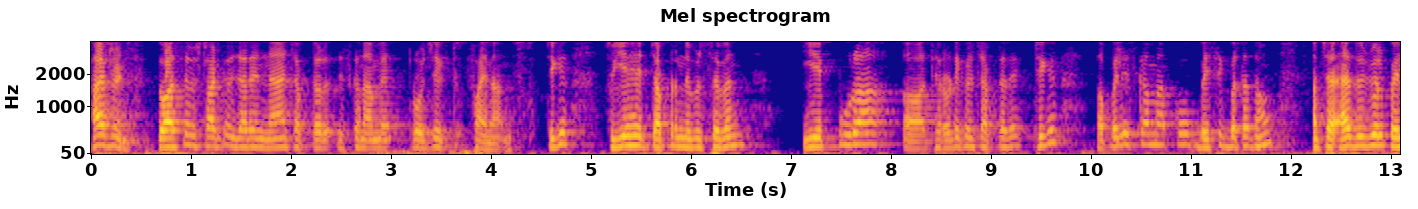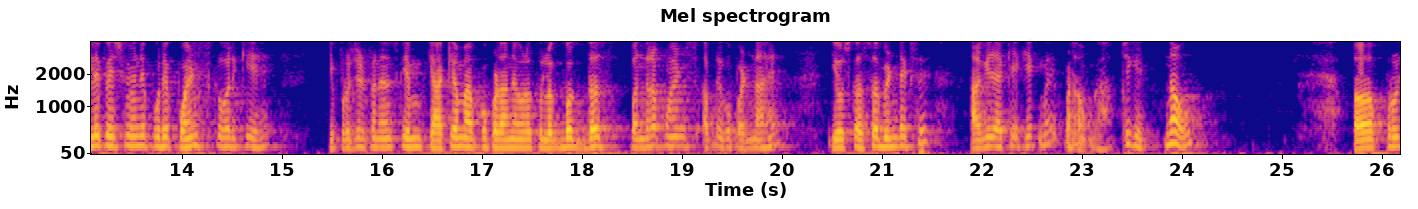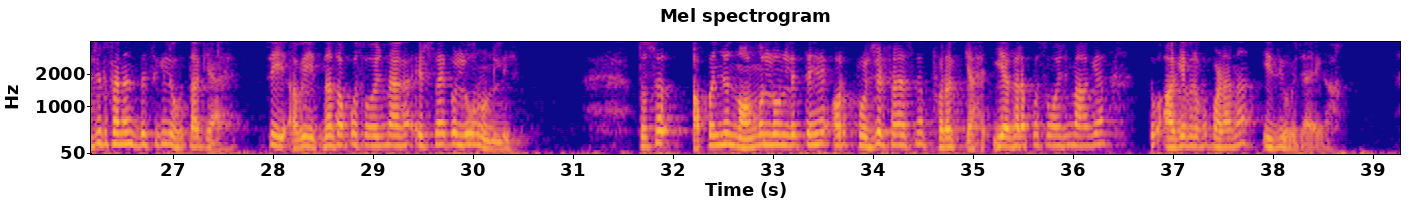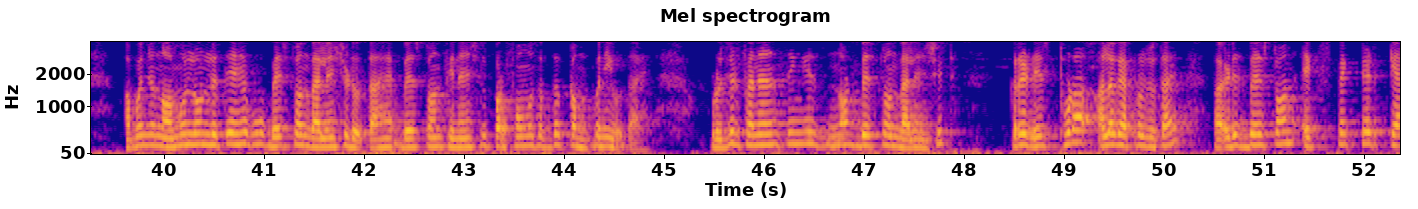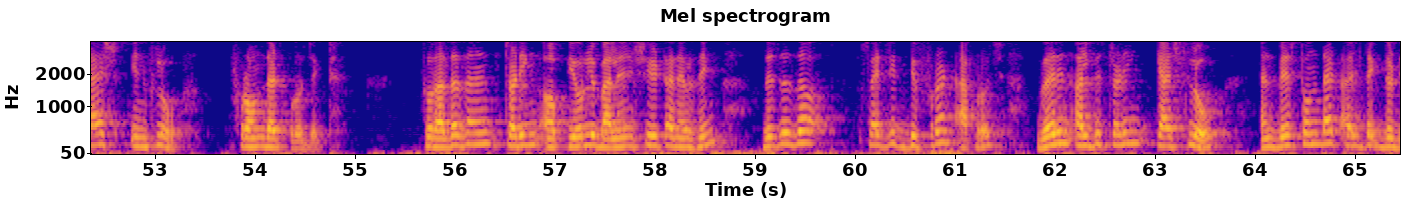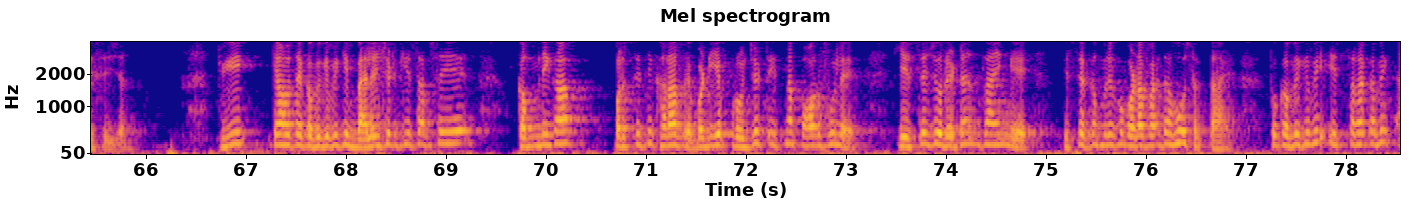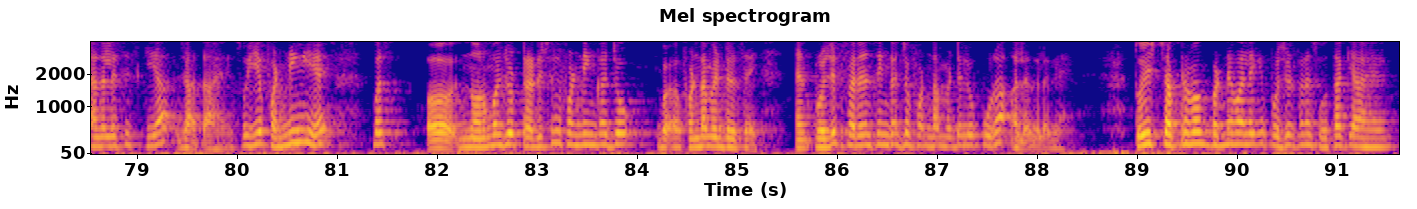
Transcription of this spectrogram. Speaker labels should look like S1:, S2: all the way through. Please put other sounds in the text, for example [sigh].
S1: हाय friends तो आज से हम स्टार्ट करने जा रहे हैं नया चैप्टर जिसका नाम है प्रोजेक्ट फाइनेंस ठीक है? सो ये है चैप्टर नंबर सेवन ये पूरा थेरोटिकल चैप्टर है, ठीक है? पहले इसका मैं आपको बेसिक बताता हूँ। अच्छा एज यूजल पहले पेज पे मैंने पूरे पॉइंट्स कवर किए हैं कि प्रोजेक्ट फाइनेंस के क्या क्या मैं आपको पढ़ाने वाला तो लगभग 10-15 पॉइंट्स अपने को पढ़ना है। ये उसका सब इंडेक्स है। आगे जाके एक एक मैं पढ़ाऊँगा, ठीक है? नाउ प्रोजेक्ट फाइनेंस बेसिकली होता क्या है? सी अभी इतना तो आपको समझ में आएगा it's like a loan only तो सर, अपन जो नॉर्मल लोन लेते हैं और प्रोजेक्ट फाइनेंस में फ़र्क क्या है? ये अगर आपको समझ में आ गया तो आगे मेरे को पढ़ाना ईजी हो जाएगा. अपन जो नॉर्मल लोन लेते हैं, वो बेस्ड ऑन बैलेंस शीट होता है based on financial performance of the company होता है. Project financing is not based on balance sheet correct is थोड़ा अलग अप्रोच होता है. It is based on expected cash inflow from that project So rather than studying a purely balance sheet and everything, this is a slightly different approach wherein I'll be studying cash flow and based on that I'll take the decision. क्योंकि क्या होता है कभी कभी कि balance sheet के हिसाब से ये कंपनी का परिस्थिति खराब है बट ये प्रोजेक्ट इतना पावरफुल है कि इससे जो रिटर्न्स आएँगे इससे कंपनी को बड़ा फ़ायदा हो सकता है तो कभी कभी इस तरह का भी एनालिसिस किया जाता है सो so ये फंडिंग ही है बस नॉर्मल जो ट्रेडिशनल फंडिंग का जो फंडामेंटल्स है एंड प्रोजेक्ट फाइनेंसिंग का जो फंडामेंटल है, वो पूरा अलग अलग है। तो इस चैप्टर में हम पढ़ने वाले कि प्रोजेक्ट फाइनेंस होता क्या है,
